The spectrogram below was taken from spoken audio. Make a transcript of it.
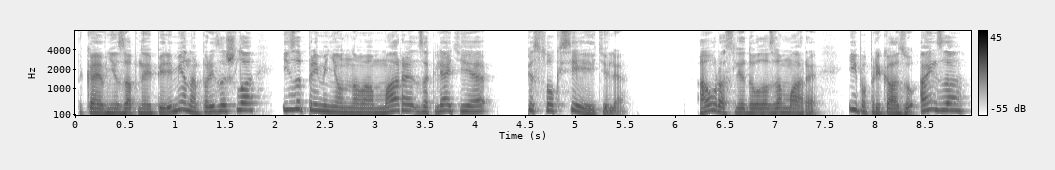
Такая внезапная перемена произошла из-за примененного Маре заклятия «песок сеятеля». Аура следовала за Маре и по приказу Айнза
